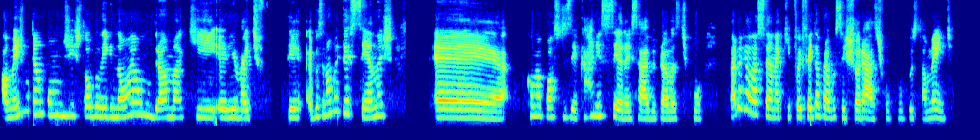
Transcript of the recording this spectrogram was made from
Ao mesmo tempo onde Stove League não é um drama que ele vai ter, você não vai ter cenas, é, como eu posso dizer, carniceiras, sabe, para você tipo, sabe aquela cena que foi feita para você chorar, tipo, propositalmente,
